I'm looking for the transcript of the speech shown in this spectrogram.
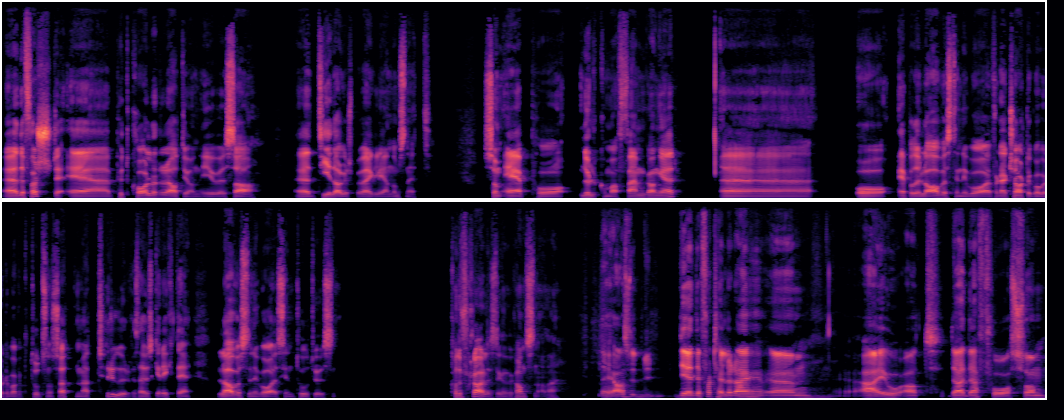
Uh, det første er put call-ratioen i USA. Ti uh, dagers bevegelig gjennomsnitt som er på 0,5 ganger. Eh, og er på det laveste nivået For det er chartet går tilbake til 2017, men jeg tror, hvis jeg husker riktig, laveste nivået siden 2000. Kan du forklare litt signifikansen av det? Ja, altså, det det forteller deg, um, er jo at det er, det er få som,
